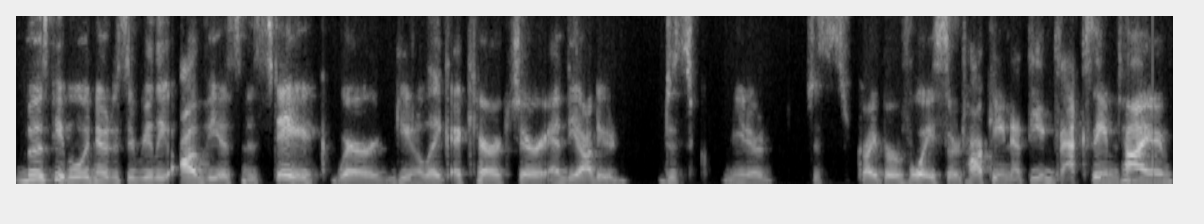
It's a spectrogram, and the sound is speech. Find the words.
most people would notice a really obvious mistake where you know like a character and the audio just you know describer voice are talking at the exact same time.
